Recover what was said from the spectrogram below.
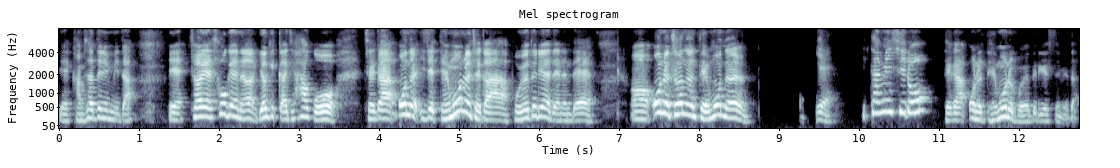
예, 감사드립니다. 예, 저의 소개는 여기까지 하고 제가 오늘 이제 데모를 제가 보여드려야 되는데 어, 오늘 저는 데모를 예, 비타민 C로 제가 오늘 데모를 보여드리겠습니다.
